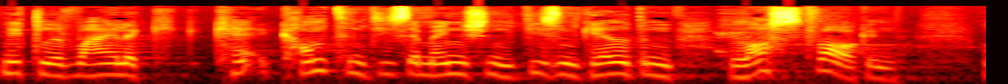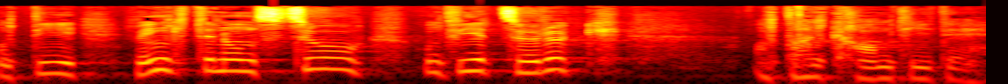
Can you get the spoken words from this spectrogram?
mittlerweile kannten diese Menschen diesen gelben Lastwagen und die winkten uns zu und wir zurück und dann kam die Idee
